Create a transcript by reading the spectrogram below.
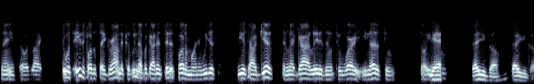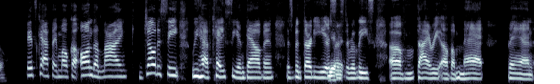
the same. So it's like it was easy for us to stay grounded because we never got into this for the money. We just used our gifts and let God lead us into where He led us to. So you Yeah. know. There you go. There you go. It's Cafe Mocha on the line. Jodeci, we have K-Ci and Dalvin. It's been 30 years Yeah. since the release of Diary of a Mad Band.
